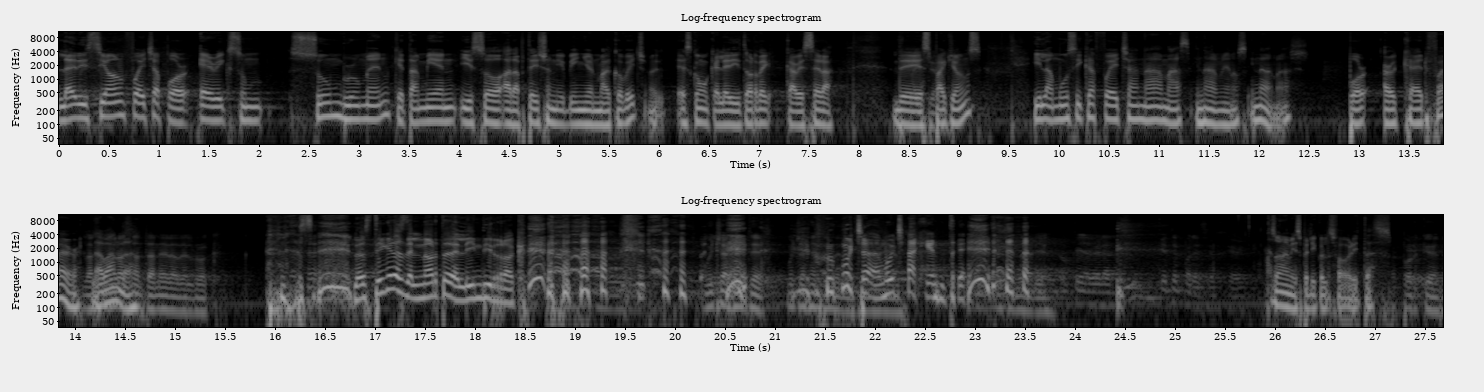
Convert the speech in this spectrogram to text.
la edición fue hecha por Eric Zum- Zumbrumen, que también hizo Adaptation y Vineyard Malkovich. Es como que el editor de cabecera de Spike Jones. Y la música fue hecha nada más y nada menos y nada más por Arcade Fire, La, la, banda. santanera del rock. Los Tigres del Norte del indie rock. Mucha gente, mucha gente. mucha, mucha gente. Escenario. Ok, a ver, ¿a ti qué te pareció, Harry? Es una de mis películas favoritas. ¿Por qué?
